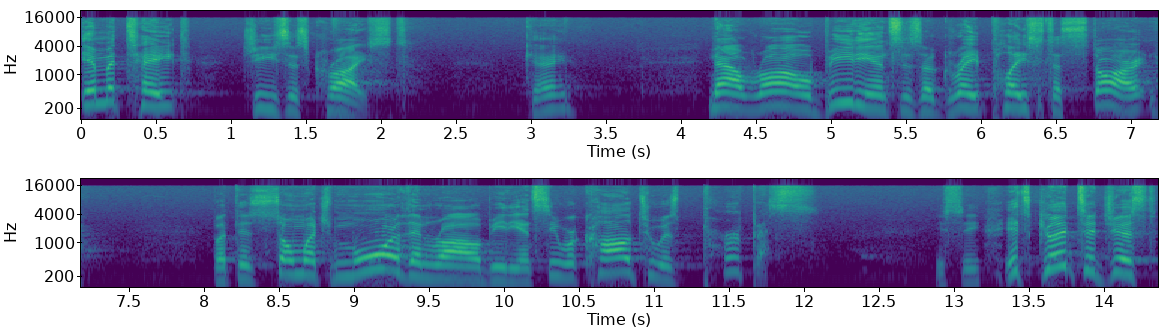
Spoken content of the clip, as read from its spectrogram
Imitate Jesus Christ. Okay? Now, raw obedience is a great place to start, but there's so much more than raw obedience. See, we're called to his purpose. You see? It's good to just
